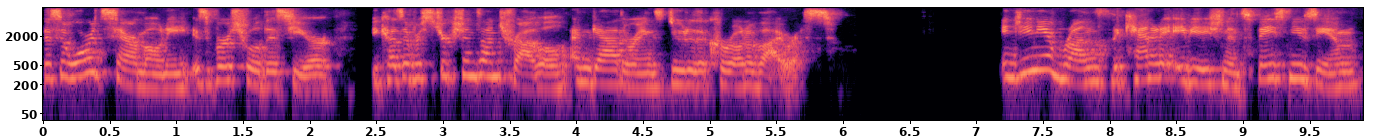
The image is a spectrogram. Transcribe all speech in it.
This award ceremony is virtual this year because of restrictions on travel and gatherings due to the coronavirus. Ingenium runs the Canada Aviation and Space Museum,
